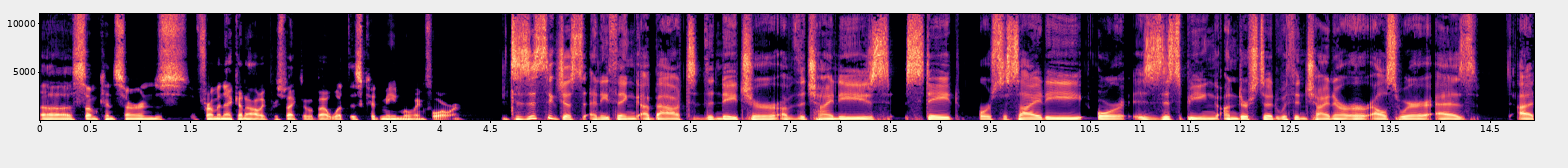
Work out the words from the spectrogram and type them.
uh, some concerns from an economic perspective about what this could mean moving forward. Does this suggest anything about the nature of the Chinese state or society, or is this being understood within China or elsewhere as a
